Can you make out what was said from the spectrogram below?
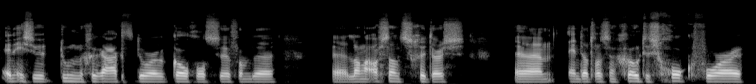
En is ze toen geraakt door kogels eh, van de eh, lange afstandsschutters. Ehm, en dat was een grote schok voor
